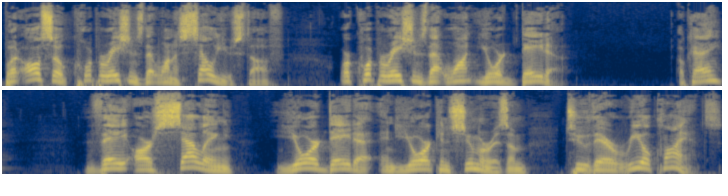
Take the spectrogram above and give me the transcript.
but also corporations that want to sell you stuff or corporations that want your data. Okay? They are selling your data and your consumerism to their real clients.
